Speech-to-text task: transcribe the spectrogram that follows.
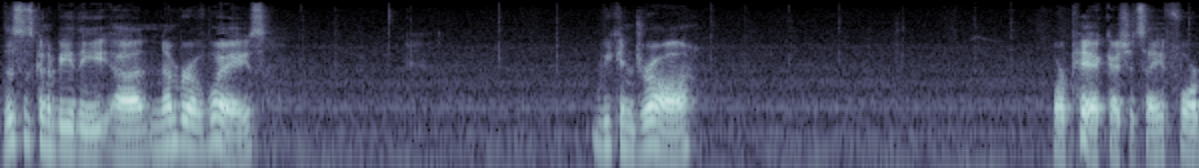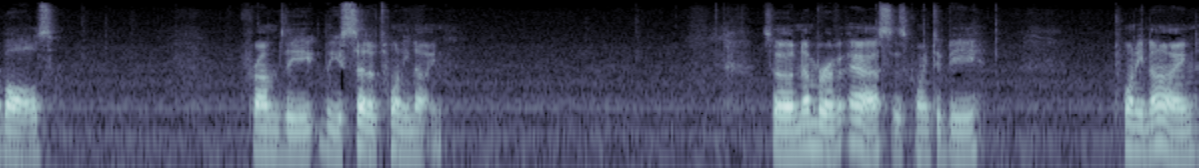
this is going to be the uh, number of ways we can draw or pick, I should say, four balls from the, the set of 29. So number of S is going to be 29,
